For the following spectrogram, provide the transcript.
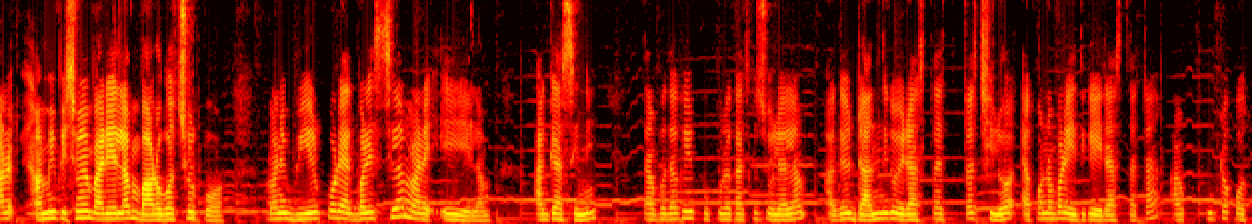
আর আমি পেছনে বাড়ি এলাম বারো বছর পর মানে বিয়ের পর একবার এসেছিলাম আর এই এলাম, আগে আসিনি। তারপর দেখো এই পুকুরের কাছকে চলে এলাম, আগে ডান দিকে ওই রাস্তাটা ছিল, এখন আবার এইদিকে এই রাস্তাটা, আর পুকুরটা কত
